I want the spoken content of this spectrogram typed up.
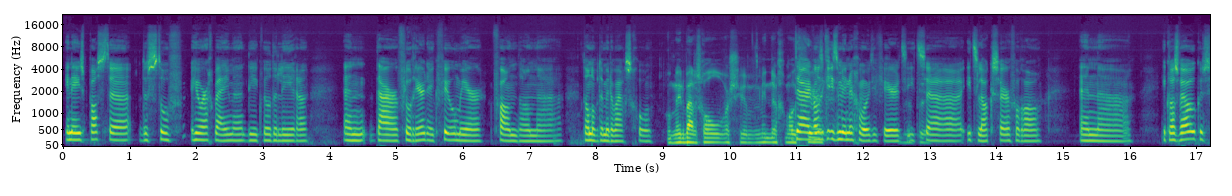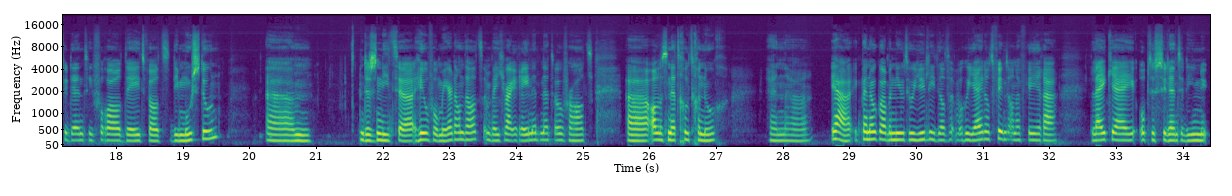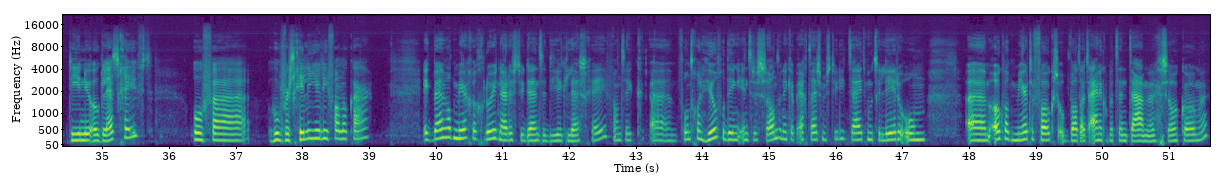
ineens paste de stof heel erg bij me die ik wilde leren. En daar floreerde ik veel meer van dan, uh, dan op de middelbare school. Op de middelbare school was je minder gemotiveerd? Daar was ik iets minder gemotiveerd. Dat, iets, iets lakser vooral. En ik was wel ook een student die vooral deed wat die moest doen. Um, dus niet uh, heel veel meer dan dat. Een beetje waar Irene het net over had. Uh, alles net goed genoeg. En uh, ja, ik ben ook wel benieuwd hoe, jullie dat, hoe jij dat vindt, Anna Vera. Lijk jij op de studenten die, die je nu ook les geeft? Of hoe verschillen jullie van elkaar? Ik ben wat meer gegroeid naar de studenten die ik les geef. Want ik vond gewoon heel veel dingen interessant. En ik heb echt tijdens mijn studietijd moeten leren om Um, ook wat meer te focussen op wat uiteindelijk op het tentamen zal komen.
